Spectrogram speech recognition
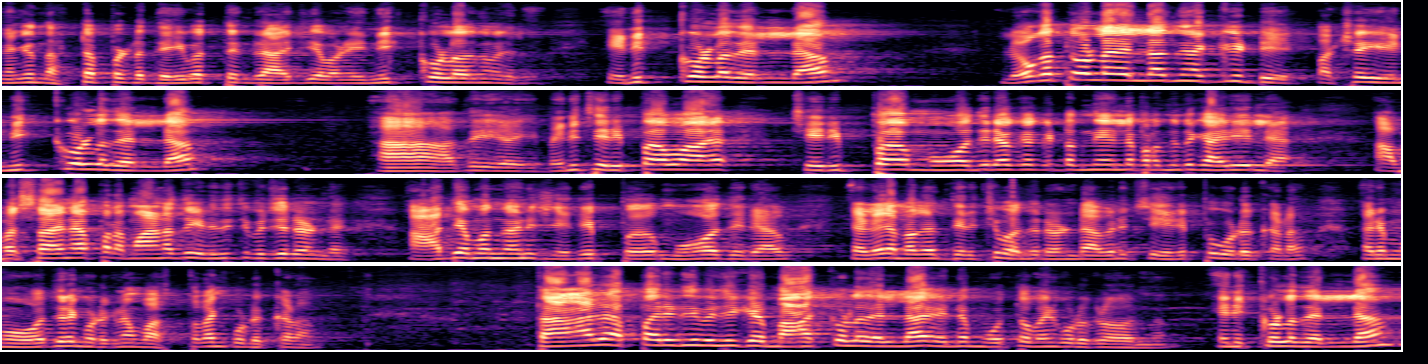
നിങ്ങൾക്ക് നഷ്ടപ്പെട്ട ദൈവത്തിന്റെ രാജ്യമാണ് എനിക്കുള്ളതെന്ന് എനിക്കുള്ളതെല്ലാം ലോകത്തുള്ളതെല്ലാം നിനക്ക് കിട്ടി. പക്ഷേ എനിക്കുള്ളതെല്ലാം ആ അത് ഇവന് ചെരുപ്പ ചെരുപ്പ മോതിരമൊക്കെ കിട്ടുന്നതല്ല പറഞ്ഞിട്ട് കാര്യമില്ല. അവസാന പ്രമാണത്തിൽ എഴുതി വെച്ചിട്ടുണ്ട്. ആദ്യം വന്നവന് ചെരുപ്പ് മോതിരം ഇളയ മകൻ തിരിച്ചു വന്നിട്ടുണ്ട്. അവന് ചെരുപ്പ് കൊടുക്കണം അവന് മോതിരം കൊടുക്കണം വസ്ത്രം കൊടുക്കണം. താഴെ അപ്പം എഴുതി വെച്ചിരിക്കുക ബാക്കിയുള്ളതെല്ലാം എന്റെ മൂത്തവൻ കൊടുക്കണമെന്ന്. എനിക്കുള്ളതെല്ലാം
